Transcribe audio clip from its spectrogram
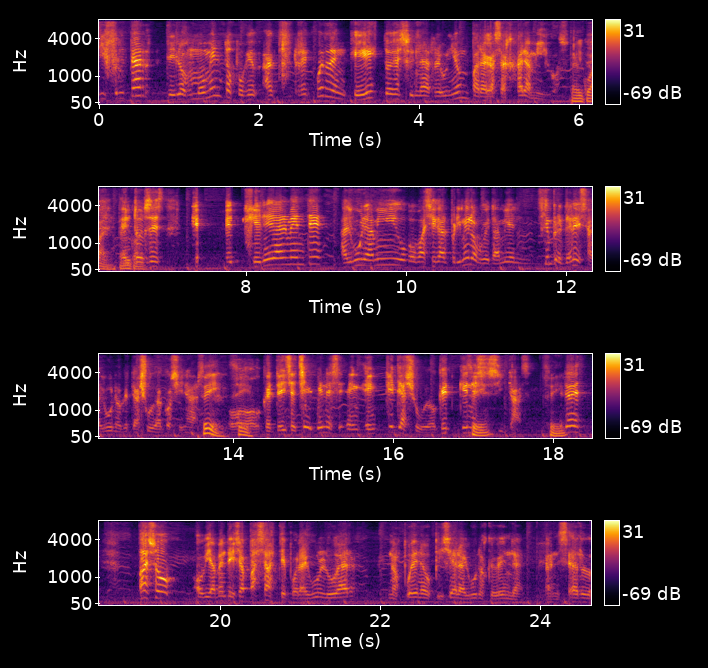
disfrutar de los momentos, porque ah, recuerden que esto es una reunión para agasajar amigos. Tal cual. Tal Entonces, ge- ge- generalmente algún amigo va a llegar primero porque también siempre tenés alguno que te ayuda a cocinar. Sí, o que te dice, che, ¿qué nece- en, en qué te ayudo? ¿Qué, qué Sí. necesitas? cual. Sí. Entonces, paso, obviamente ya pasaste por algún lugar, nos pueden auspiciar algunos que vendan cerdo,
